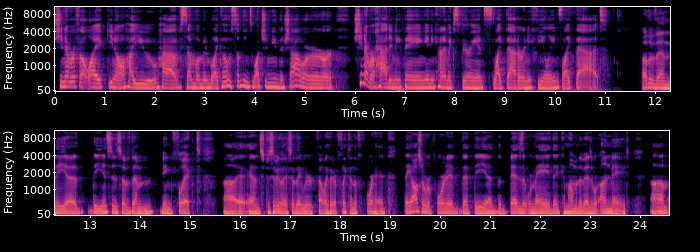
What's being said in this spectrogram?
she never felt like, you know, how you have some women like, oh, something's watching me in the shower or she never had anything, any kind of experience like that or any feelings like that. other than the uh, the instance of them being flicked, uh, and specifically, they said they were felt like they were flicked in the forehead. They also reported that the uh, the beds that were made, they'd come home and the beds were unmade. Um,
